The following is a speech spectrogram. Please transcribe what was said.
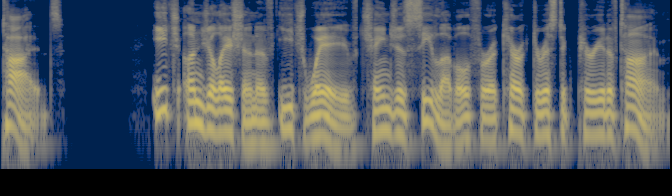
tides. Each undulation of each wave changes sea level for a characteristic period of time.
